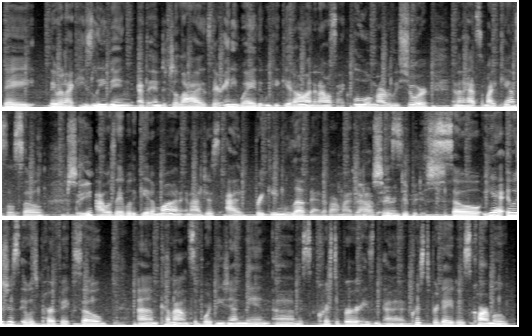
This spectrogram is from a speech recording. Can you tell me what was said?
they they were like, he's leaving at the end of July. Is there any way that we could get on? And I was like, ooh, I'm not really sure. And then I had somebody cancel, so See? I was able to get him on, and I just I freaking love that about my job. How It's- serendipitous. so yeah, it was just it was perfect. So um, come out and support these young men. Um, it's Christopher his uh, Christopher Davis, Carmu,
